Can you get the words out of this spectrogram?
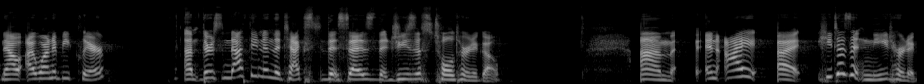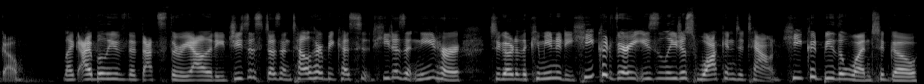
Now, I want to be clear. Um, there's nothing in the text that says that Jesus told her to go. Um, and I, uh, he doesn't need her to go. Like, I believe that that's the reality. Jesus doesn't tell her because he doesn't need her to go to the community. He could very easily just walk into town. He could be the one to go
